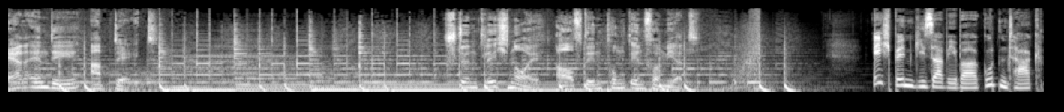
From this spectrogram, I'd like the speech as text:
RND Update. Stündlich neu. Auf den Punkt informiert. Ich bin Gisa Weber. Guten Tag.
